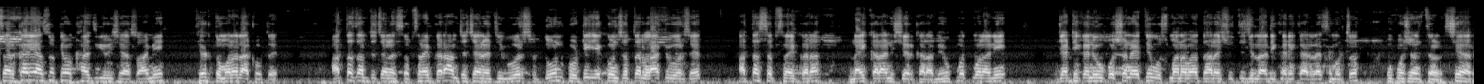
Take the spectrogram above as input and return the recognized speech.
सरकारी असो किंवा खाजगी विषय असो आम्ही थेट तुम्हाला दाखवतोय. आत्ताच आमचं चॅनल सबस्क्राईब करा. आमच्या चॅनलचे व्ह्यूअर्स दोन कोटी एकोणसत्तर लाख व्ह्यूअर्स आहेत. आत्ताच सबस्क्राईब करा लाईक करा आणि शेअर करा. मी हुकमत मुलांनी ज्या ठिकाणी उपोषण आहे ते उस्मानाबाद धाराशिवचे जिल्हाधिकारी कार्यालयासमोरचं उपोषण स्थळ शहर.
